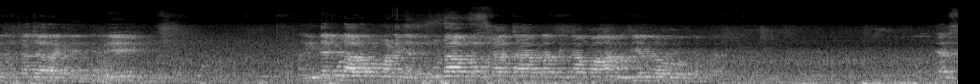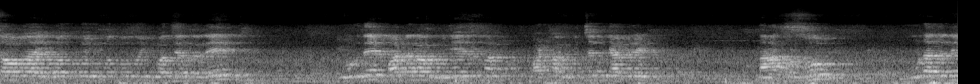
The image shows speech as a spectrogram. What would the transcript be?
ಭ್ರಷ್ಟಾಚಾರ ಆಗಿದೆ ಅಂತೇಳಿ. ಹಿಂದೆ ಕೂಡ ಆರೋಪ ಮಾಡಿದೆ. ಕೂಡ ಭ್ರಷ್ಟಾಚಾರದ ಸಿದ್ದಪ್ಪ, ವಿಜಯೇಂದ್ರ ಅವರು. ಎರಡ್ ಸಾವಿರದ ಇಪ್ಪತ್ತು, ಇಪ್ಪತ್ತೊಂದು ಇಪ್ಪತ್ತೆರಡರಲ್ಲಿ ಇವ್ರದೇ ಪಾಟಲ ವಿಜಯ ಪಾಟಲ ಕಿಚನ್ ಕ್ಯಾಬಿನೆಟ್ ಹಾಕೊಂಡು ಮೂಡಾದಲ್ಲಿ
